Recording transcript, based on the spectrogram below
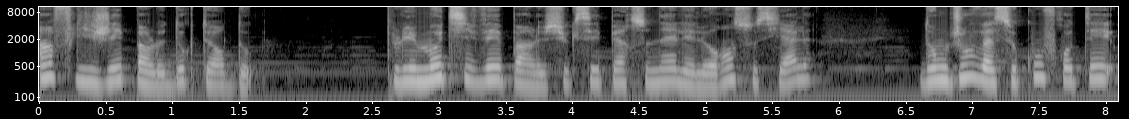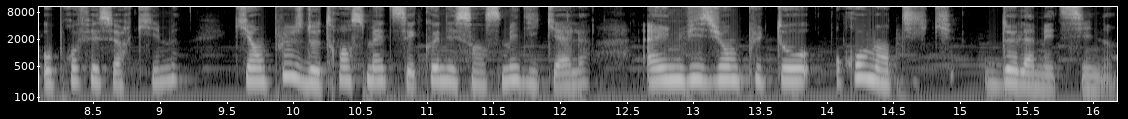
infligé par le docteur Do. Plus motivé par le succès personnel et le rang social, Dongju va se confronter au professeur Kim, qui en plus de transmettre ses connaissances médicales, a une vision plutôt romantique de la médecine.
